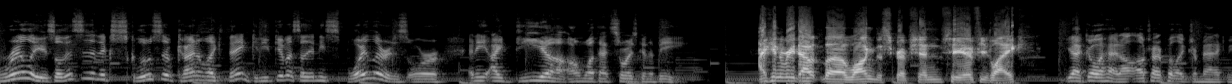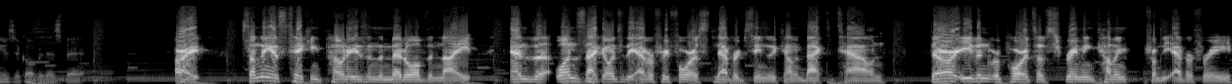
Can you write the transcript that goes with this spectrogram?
Really? So this is an exclusive kind of like thing. Can you give us any spoilers or any idea on what that story is going to be? I can read out the long description to you if you'd like. Yeah, go ahead. I'll, I'll try to put like dramatic music over this bit. All right. Something is taking ponies in the middle of the night, and the ones that go into the Everfree Forest never seem to be coming back to town. There are even reports of screaming coming from the Everfree.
